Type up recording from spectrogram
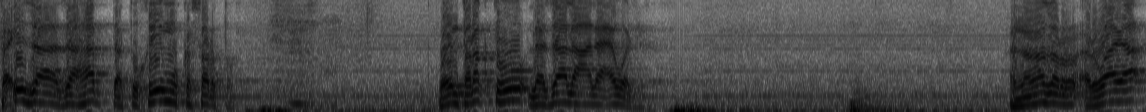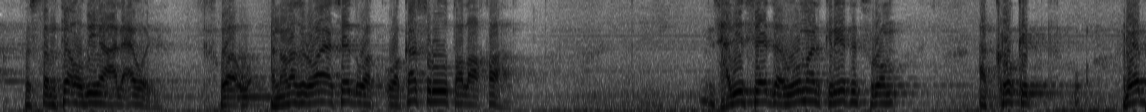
فإذا ذهبت تقيم كسرته. وإن تركته لازال على عوجه. And another رواية فاستمتعوا بها على عوجه. Another رواية said وكسروا طلاقها. Hadith said a woman created from a crooked rib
